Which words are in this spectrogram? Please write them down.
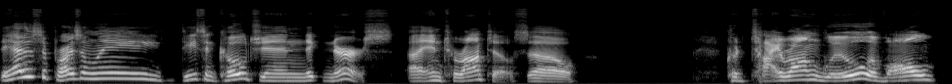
they had a surprisingly decent coach in Nick Nurse uh, in Toronto. So could Tyronn Lue of all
